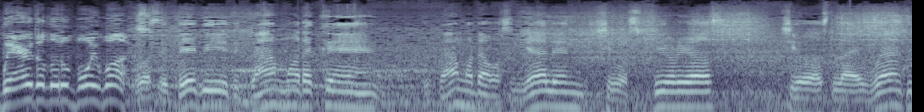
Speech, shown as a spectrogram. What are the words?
where the little boy was. It was a baby. The grandmother came. The grandmother was yelling. She was furious. She was like, Where's the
